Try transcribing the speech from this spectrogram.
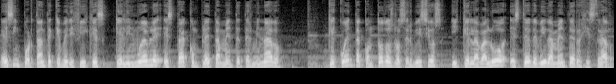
es importante que verifiques que el inmueble está completamente terminado, que cuenta con todos los servicios y que el avalúo esté debidamente registrado,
